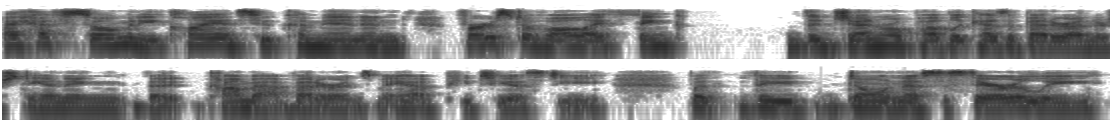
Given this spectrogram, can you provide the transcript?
I have so many clients who come in, and first of all, I think the general public has a better understanding that combat veterans may have PTSD, but they don't necessarily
